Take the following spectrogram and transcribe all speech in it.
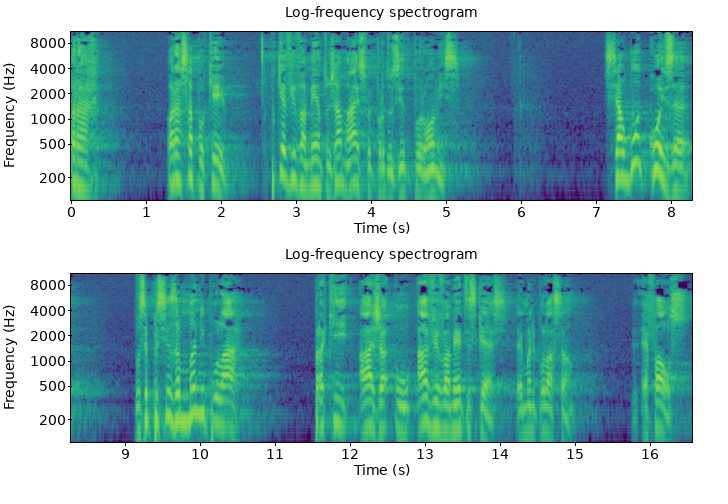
orar. Orar, sabe por quê? Porque avivamento jamais foi produzido por homens. Se alguma coisa você precisa manipular para que haja um avivamento, esquece, é manipulação, é falso.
